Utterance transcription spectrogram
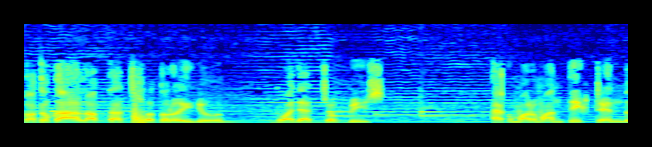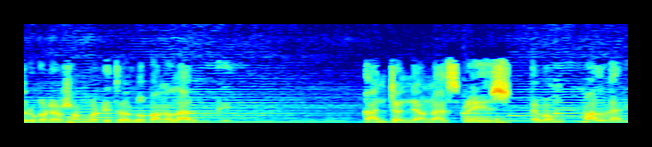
গতকাল, অর্থাৎ সতেরোই জুন দু এক মর্মান্তিক ট্রেন দুর্ঘটনা সংঘটিত হলো বাংলার বুকে। কাঞ্চনজঙ্ঘা এক্সপ্রেস এবং মালগাড়ি।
